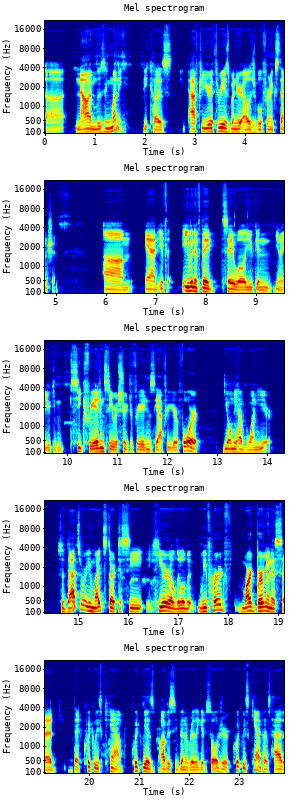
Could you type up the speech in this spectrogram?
uh, now I'm losing money because after year three is when you're eligible for an extension. Um, and if even if they say, well, you can, you know, you can seek free agency, restricted free agency after year four, you only have one year. So that's where you might start to see hear a little bit. We've heard Marc Berman has said that Quickley's camp, Quickly has obviously been a really good soldier. Quickley's camp has had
